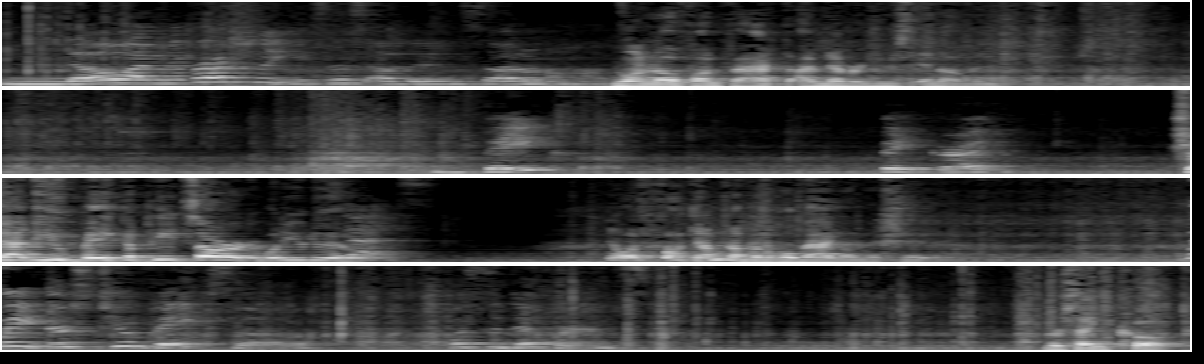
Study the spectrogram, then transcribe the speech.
No, I've never actually used this oven, so I don't know how. You want to know a fun fact? I've never used an oven. Bake? Bake, right? Chad, do you bake a pizza or what do you do? Yes. You know what? Fuck it. I'm dumping the whole bag on this shit. Wait, there's two bakes though. What's the difference? They're saying cook.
